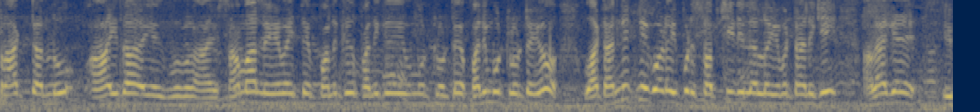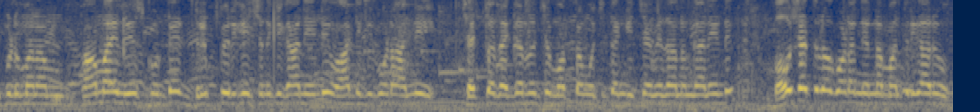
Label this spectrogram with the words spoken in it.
ట్రాక్టర్లు ఆయుధ సామాన్లు ఏవైతే పనికి పనికి ముట్లు ఉంటాయో పనిముట్లు ఉంటాయో వాటన్నిటినీ కూడా ఇప్పుడు సబ్సిడీలలో ఇవ్వటానికి అలాగే ఇప్పుడు మనం పామాయిల్ వేసుకుంటే డ్రిప్ ఇరిగేషన్కి కానివ్వండి వాటికి కూడా అన్ని చెట్ల దగ్గర నుంచి మొత్తం ఉచితంగా ఇచ్చే విధానం కానివ్వండి. భవిష్యత్తులో కూడా నిన్న మంత్రి గారు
